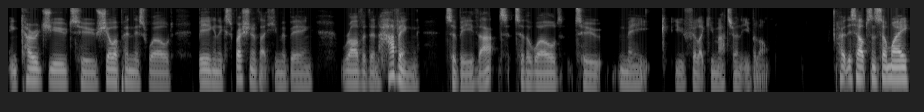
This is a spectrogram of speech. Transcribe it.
encourage you to show up in this world being an expression of that human being rather than having to be that to the world to make you feel like you matter and that you belong. Hope this helps in some way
